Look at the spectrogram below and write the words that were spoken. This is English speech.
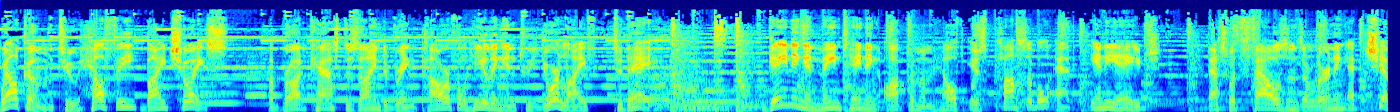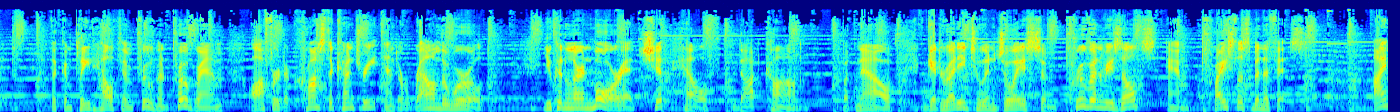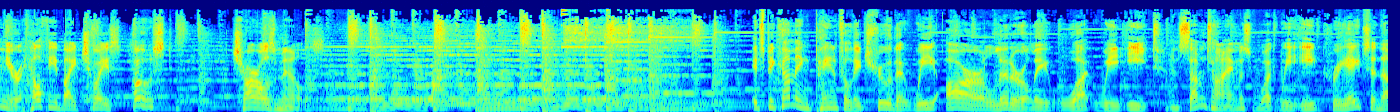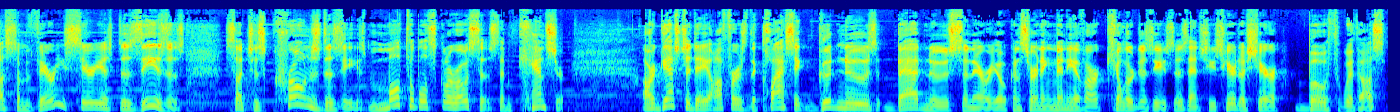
Welcome to Healthy by Choice, a broadcast designed to bring powerful healing into your life today. Gaining and maintaining optimum health is possible at any age. That's what thousands are learning at CHIP, the complete health improvement program offered across the country and around the world. You can learn more at chiphealth.com. But now, get ready to enjoy some proven results and priceless benefits. I'm your Healthy by Choice host, Charles Mills. It's becoming painfully true that we are literally what we eat. And sometimes what we eat creates in us some very serious diseases, such as Crohn's disease, multiple sclerosis, and cancer. Our guest today offers the classic good news, bad news scenario concerning many of our killer diseases, and she's here to share both with us.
